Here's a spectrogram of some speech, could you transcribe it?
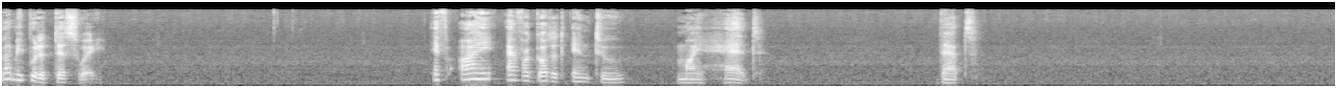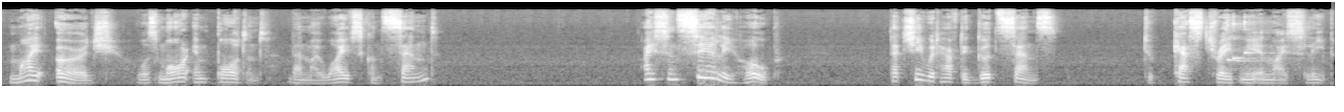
Let me put it this way. If I ever got it into my head that my urge was more important than my wife's consent, I sincerely hope that she would have the good sense to castrate me in my sleep.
